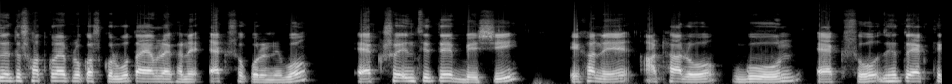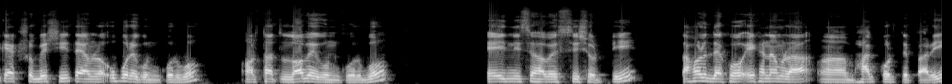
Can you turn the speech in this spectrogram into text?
যেহেতু শতকরায় প্রকাশ করব, তাই আমরা এখানে একশো করে নেব। একশো ইঞ্চিতে বেশি, এখানে আঠারো গুণ একশো, যেহেতু এক থেকে একশো বেশি, তাই আমরা উপরে গুণ করব, অর্থাৎ লবে গুণ করব। এই নিচে হবে ছেষট্টি। তাহলে দেখো, এখানে আমরা ভাগ করতে পারি।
